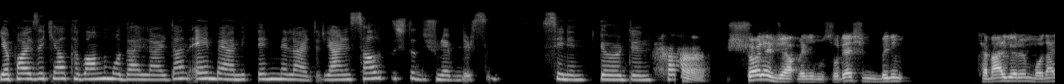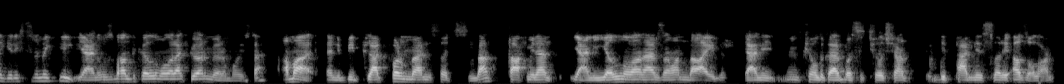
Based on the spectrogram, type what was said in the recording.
yapay zeka tabanlı modellerden en beğendiklerin nelerdir? Yani sağlık dışında düşünebilirsin. Senin gördüğün. Ha, şöyle cevap vereyim bu soruya. Şimdi benim temel görevim model geliştirmek değil. Yani uzmanlık alanım olarak görmüyorum o yüzden. Ama yani bir platform mühendisi açısından tahminen yani yalın olan her zaman daha iyidir. Yani mümkün olduğu kadar basit çalışan, dependency'ları az olan,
